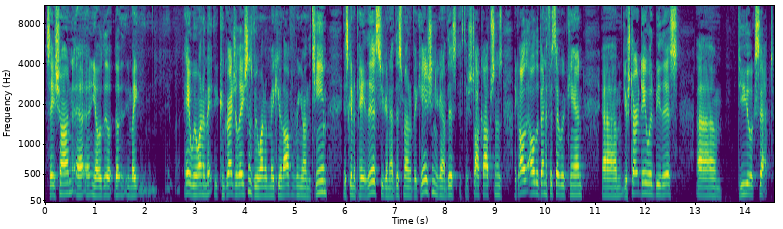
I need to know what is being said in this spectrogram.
say, Sean, uh, you know, they'll, they'll hey, we want to make congratulations. We want to make you an offer, bring you on the team. It's going to pay this. You're going to have this amount of vacation. You're going to have this if there's stock options, like all all the benefits that we can. Um, your start date would be this. Um, do you accept?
